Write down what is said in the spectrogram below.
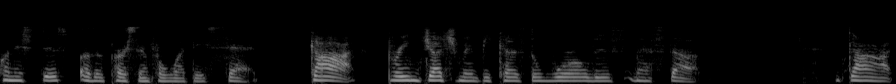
punish this other person for what they said. God bring judgment because the world is messed up. God,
